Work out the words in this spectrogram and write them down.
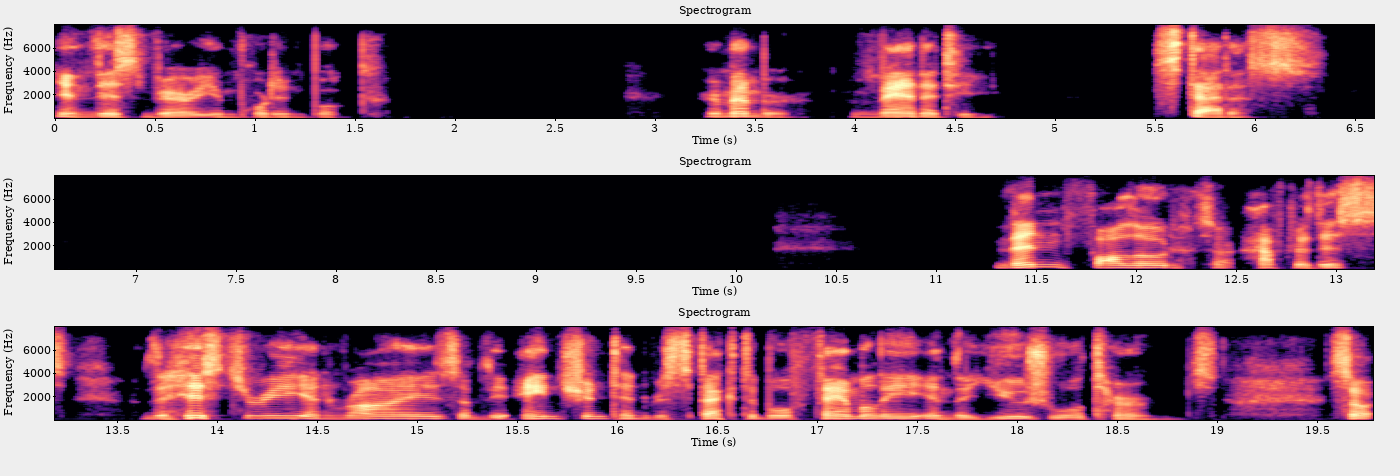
in this very important book. Remember, vanity, status. Then followed, so after this, the history and rise of the ancient and respectable family in the usual terms. So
